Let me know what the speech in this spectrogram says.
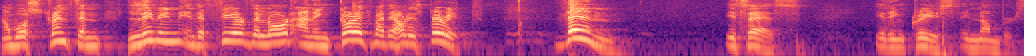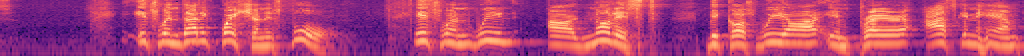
and was strengthened, living in the fear of the Lord and encouraged by the Holy Spirit. Then, it says, it increased in numbers. It's when that equation is full it's when we are noticed because we are in prayer asking Him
